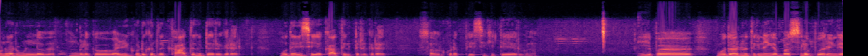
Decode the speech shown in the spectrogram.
உணர்வுள்ளவர் உங்களுக்கு வழி கொடுக்கறது காத்துக்கிட்டு இருக்கிறார். உதவி செய்ய காத்துக்கிட்டு இருக்கிறார். ஸோ அவர் கூட பேசிக்கிட்டே இருக்கணும். இப்போ உதாரணத்துக்கு நீங்கள் பஸ்ஸில் போகிறீங்க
